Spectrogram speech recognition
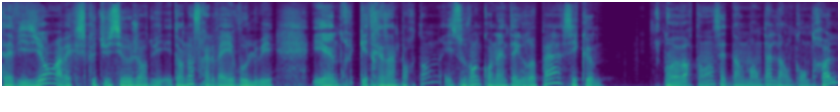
ta vision, avec ce que tu sais aujourd'hui. Et ton offre, elle va évoluer. Et un truc qui est très important et souvent qu'on n'intègre pas, c'est que on va avoir tendance à être dans le mental, dans le contrôle,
